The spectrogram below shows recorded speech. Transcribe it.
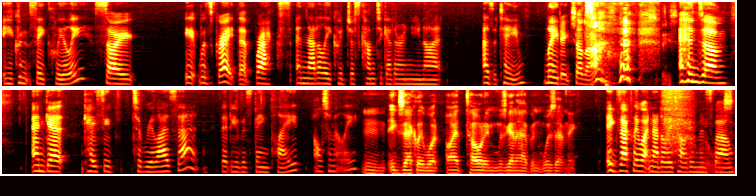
he couldn't see clearly. So it was great that Brax and Natalie could just come together and unite as a team, lead each other, and um, and get Casey to realise that that he was being played ultimately. Mm, exactly what I told him was going to happen was happening. Exactly what Natalie told him as well.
